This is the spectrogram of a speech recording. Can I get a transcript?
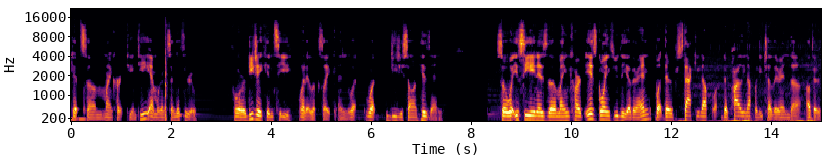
get some minecart TNT and we're gonna send it through. For DJ can see what it looks like and what, what DJ saw on his end. So what you're seeing is the minecart is going through the other end, but they're stacking up, they're piling up on each other in the other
